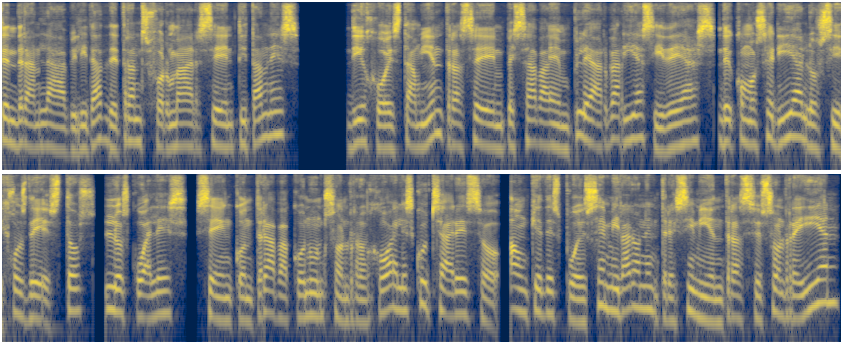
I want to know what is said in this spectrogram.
tendrán la habilidad de transformarse en titanes, dijo esta mientras se empezaba a emplear varias ideas de cómo serían los hijos de estos, los cuales, se encontraba con un sonrojo al escuchar eso, aunque después se miraron entre sí mientras se sonreían,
